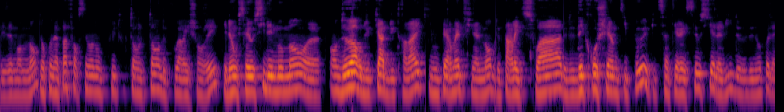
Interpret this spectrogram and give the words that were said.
des amendements. Donc on n'a pas forcément non plus tout le temps le temps de pouvoir échanger. Et donc c'est aussi des moments en dehors du cadre du travail qui nous permettent finalement de parler de soi, de, décrocher un petit peu et puis de s'intéresser aussi à la vie de nos collègues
